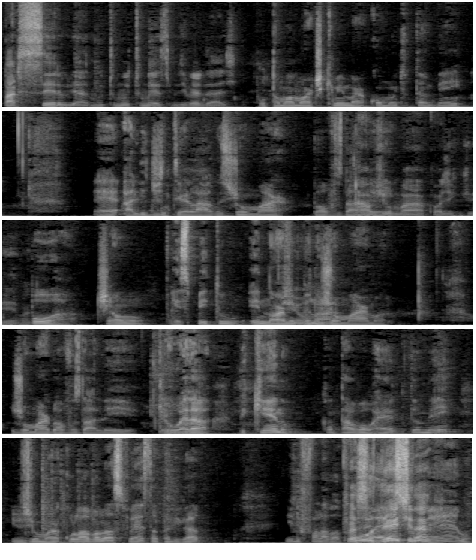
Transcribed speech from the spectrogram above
parceiro, viado. Muito, muito mesmo, de verdade. Puta, uma morte que me marcou muito também é ali de Interlagos, Gilmar, do Alvos da Ah, o. Gilmar, pode crer, mano. Porra, tinha um respeito enorme pelo Gilmar. Gilmar, mano. O Gilmar do Avos da Lei. Eu era pequeno, cantava o rap também, e o Gilmar colava nas festas, tá ligado? E ele falava, Foi pô, é acidente, isso né? mesmo.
